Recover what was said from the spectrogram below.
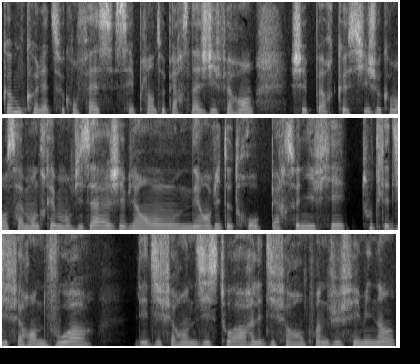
comme Colette se confesse, c'est plein de personnages différents. J'ai peur que si je commence à montrer mon visage, eh bien, on ait envie de trop personnifier toutes les différentes voix, les différentes histoires, les différents points de vue féminins.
